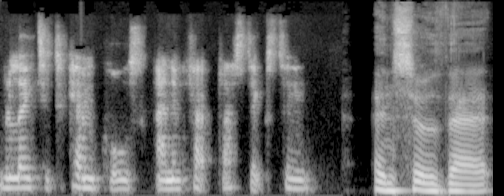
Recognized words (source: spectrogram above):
related to chemicals and, in fact, plastics too. And so that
